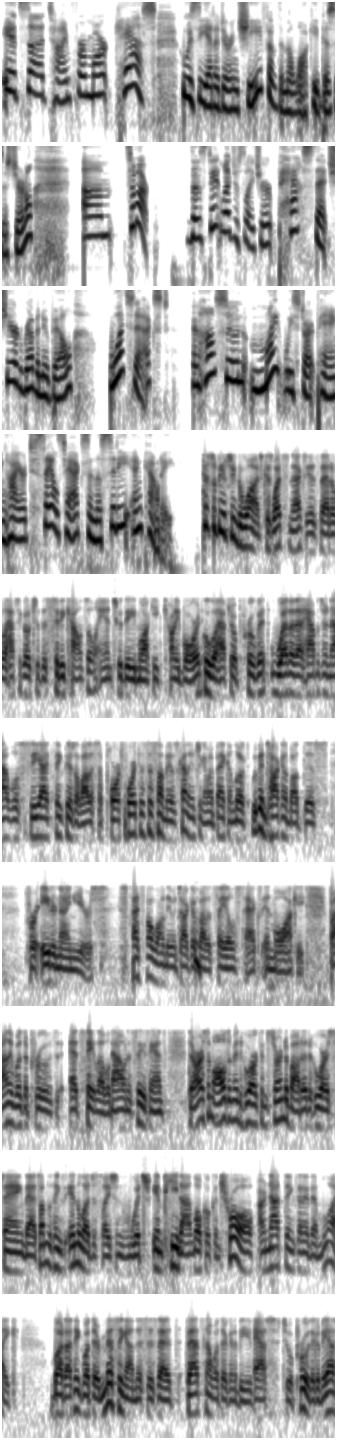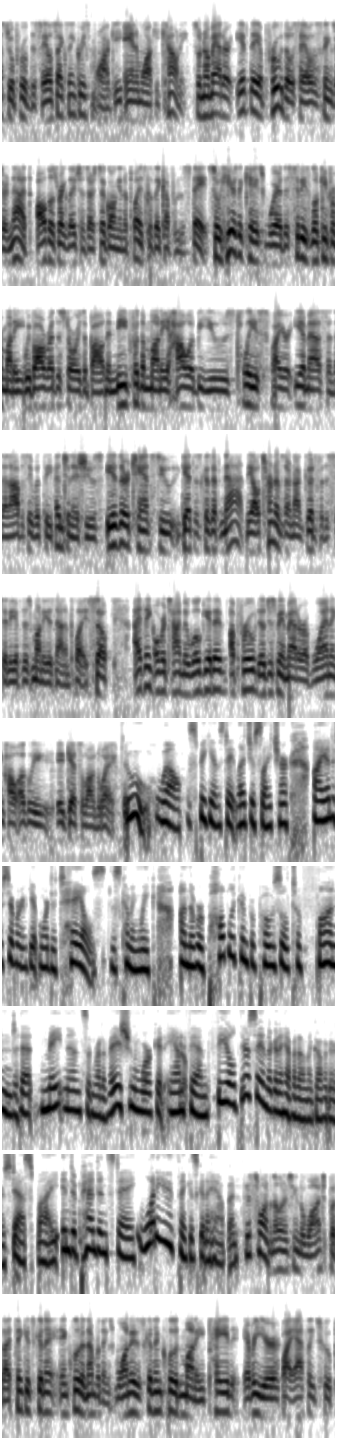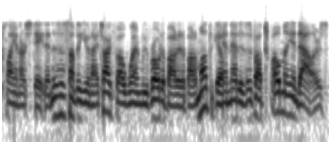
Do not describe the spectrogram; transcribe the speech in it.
It's uh, time for Mark Kass, who is the editor in chief of the Milwaukee Business Journal. Um, so, Mark, the state legislature passed that shared revenue bill. What's next? And how soon might we start paying higher sales tax in the city and county? This will be interesting to watch because what's next is that it will have to go to the city council and to the Milwaukee County Board, who will have to approve it. Whether that happens or not, we'll see. I think there's a lot of support for it. This is something that was kind of interesting. I went back and looked. We've been talking about this for eight or nine years. That's how long they've been talking hmm. about a sales tax in Milwaukee. Finally was approved at state level. Now in the city's hands. There are some aldermen who are concerned about it who are saying that some of the things in the legislation which impede on local control are not things any of them like. But I think what they're missing on this is that that's not what they're going to be asked to approve. They're going to be asked to approve the sales tax increase in Milwaukee and in Milwaukee County. So no matter if they approve those sales things or not, all those regulations are still going into place because they come from the state. So here's a case where the city's looking for money. We've all read the stories about the need for the money, how it would be used, police, fire, EMS, and then obviously with the pension issues. Is there a chance to get this? Because if not, the alternatives are not good for the city if this money is not in place. So I think over time it will get approved. It'll just be a matter of when and how ugly it gets along the way. Ooh, well, speaking of the state legislature, I understand we're going to get more details this coming week on the Republican proposal to fund that maintenance and renovation work at AmFam yep. Field. They're saying they're going to have it on the governor's desk by Independence Day. What do you think is going to happen? This one, another interesting to watch, but I think it's going to include a number of things. One is going to include money paid every year by athletes who play in our state. And this is something you and I talked about when we wrote about it about a month ago, and that is about $12 million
